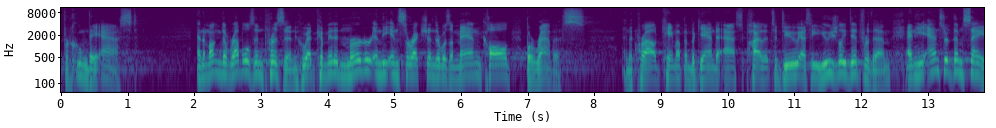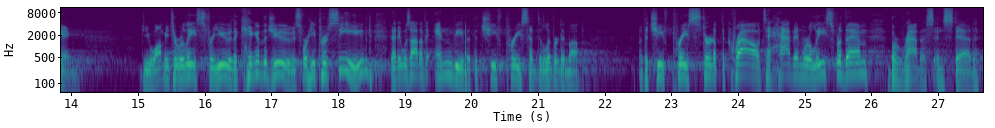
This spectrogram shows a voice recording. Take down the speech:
for whom they asked. And among the rebels in prison who had committed murder in the insurrection, there was a man called Barabbas. And the crowd came up and began to ask Pilate to do as he usually did for them. And he answered them, saying, Do you want me to release for you the king of the Jews? For he perceived that it was out of envy that the chief priests had delivered him up. But the chief priests stirred up the crowd to have him release for them Barabbas instead.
